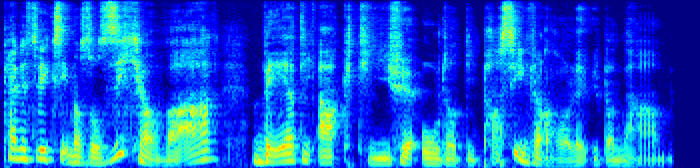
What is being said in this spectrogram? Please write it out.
keineswegs immer so sicher war, wer die aktive oder die passive Rolle übernahm.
